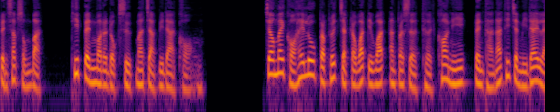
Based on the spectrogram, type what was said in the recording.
เป็นทรัพย์สมบัติ ที่เป็นมรดกสืบมาจากบิดาของเจ้าไม่ขอให้ลูกประพฤติจักรวรรดิวัตรอันประเสริฐเถิดข้อนี้เป็นฐานะที่จะมีได้แล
